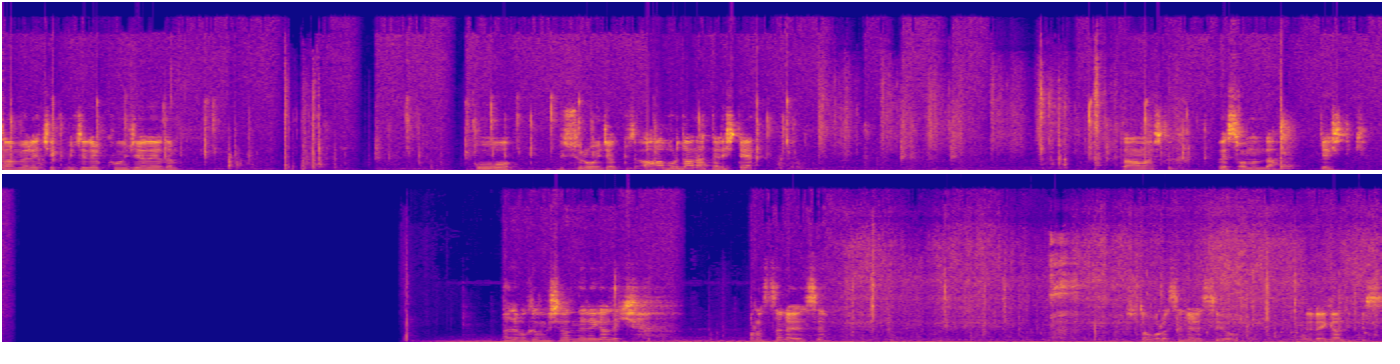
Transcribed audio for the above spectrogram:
buradan böyle çekmeceleri kuncalayalım. Oo, bir sürü oyuncak güzel. Aha burada anahtar işte. Tamam açtık. Ve sonunda geçtik. Hadi bakalım şu nereye geldik? Burası neresi? Usta burası neresi yok? Nereye geldik biz?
